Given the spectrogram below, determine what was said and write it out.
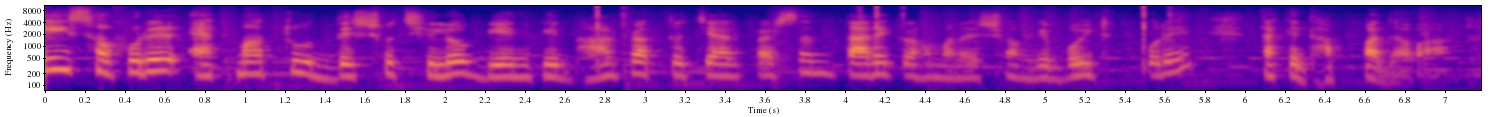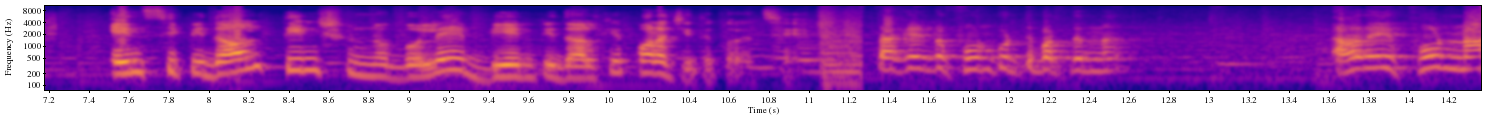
এই সফরের একমাত্র উদ্দেশ্য ছিল বিএনপির ভারপ্রাপ্ত চেয়ারপারসন তারেক রহমানের সঙ্গে বৈঠক করে তাকে ধাপ্পা দেওয়া। এনসিপি দল তিন শূন্য গোলে বিএনপি দলকে পরাজিত করেছে। তাকে একটা ফোন করতে পারতেন না। এখন এই ফোন না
